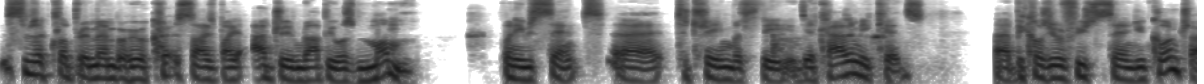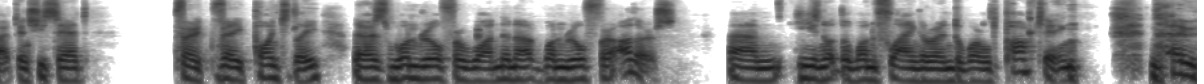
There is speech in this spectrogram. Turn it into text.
this was a club, remember, who were criticised by Adrien Rabiot's mum when he was sent uh, to train with the, the academy kids uh, because he refused to sign a new contract. And she said, very, very pointedly, there's one rule for one and one rule for others. Um, he's not the one flying around the world partying. now,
